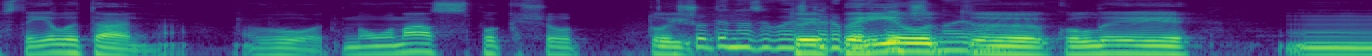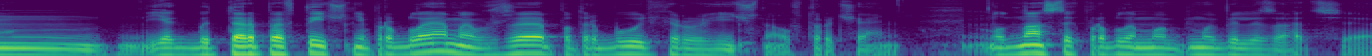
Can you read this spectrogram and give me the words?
стає летальною. Вот. Ну, у нас поки що той, Що ти називаєш той період, коли якби терапевтичні проблеми вже потребують хірургічного втручання. Одна з цих проблем мобілізація.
